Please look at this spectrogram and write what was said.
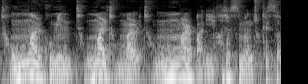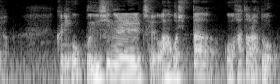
정말 고민 정말 정말 정말 많이 하셨으면 좋겠어요. 그리고 문신을 제거하고 싶다고 하더라도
